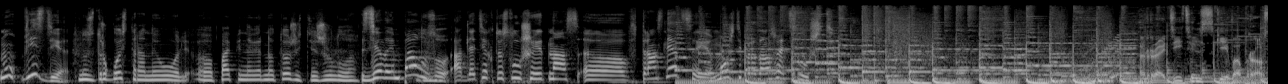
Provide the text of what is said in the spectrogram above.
ну, везде. Но с другой стороны, Оль, э, папе, наверное, тоже тяжело. Сделаем паузу, да. а для тех, кто слушает нас э, в трансляции, можете продолжать слушать. Родительский вопрос.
